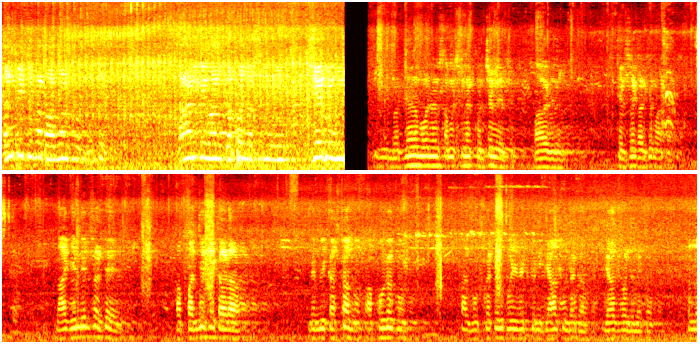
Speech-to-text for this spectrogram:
కల్పించిన బాబు అంటే దానికి వాళ్ళు గొప్ప దర్శనం జేబు మధ్యాహ్న భోజన సమస్యలకు కొంచెం తెలుసు బాగా తెలిసే కాడికి మాట్లాడు నాకేం తెలుసు అంటే ఆ పనిచేసే కాడ మేము మీ కష్టాలు ఆ పొగకు ఆ కట్టెలు పోయి పెట్టుకుని గ్యాస్ ఉండక గ్యాస్ వండలేక చల్ల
